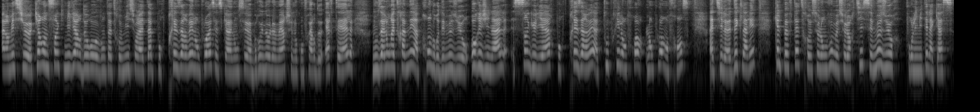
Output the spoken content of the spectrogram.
Alors messieurs, 45 milliards d'euros vont être mis sur la table pour préserver l'emploi, c'est ce qu'a annoncé euh, Bruno Le Maire chez nos confrères de RTL. Nous allons être amenés à prendre des mesures originales, singulières, pour préserver à tout prix l'emploi en France, a-t-il déclaré. Quelles peuvent être, selon vous, monsieur Lorty, ces mesures pour limiter la casse?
